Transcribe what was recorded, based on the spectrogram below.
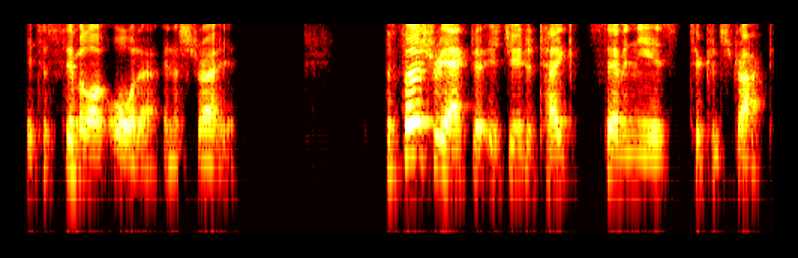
it's a similar order in Australia. The first reactor is due to take seven years to construct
